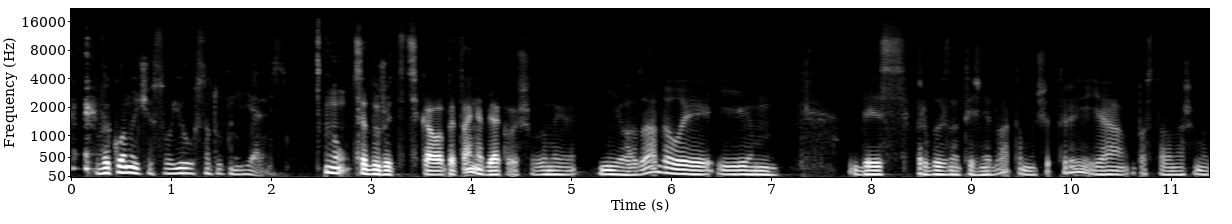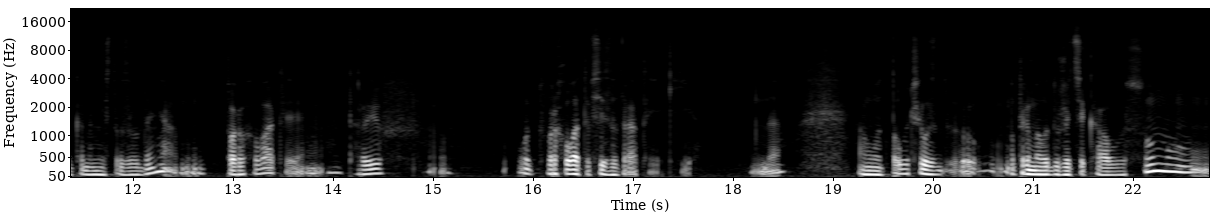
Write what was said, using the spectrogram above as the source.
виконуючи свою статутну діяльність? Ну, це дуже цікаве питання. Дякую, що ви мені його задали. І десь приблизно тижні два, тому чи три, я поставив нашому економісту завдання ну, порахувати тариф, от врахувати всі затрати, які є. Да? От, получилось, отримали дуже цікаву суму,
